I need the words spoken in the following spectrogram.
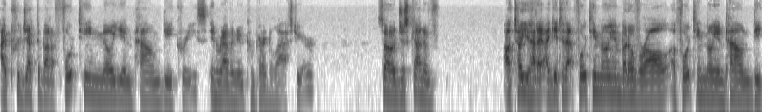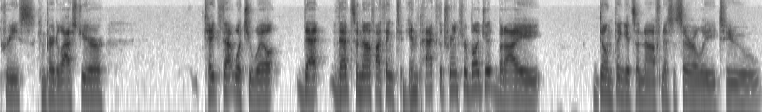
I project about a 14 million pound decrease in revenue compared to last year. So just kind of, I'll tell you how to, I get to that 14 million, but overall a 14 million pound decrease compared to last year. Take that what you will. That that's enough, I think, to impact the transfer budget, but I don't think it's enough necessarily to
